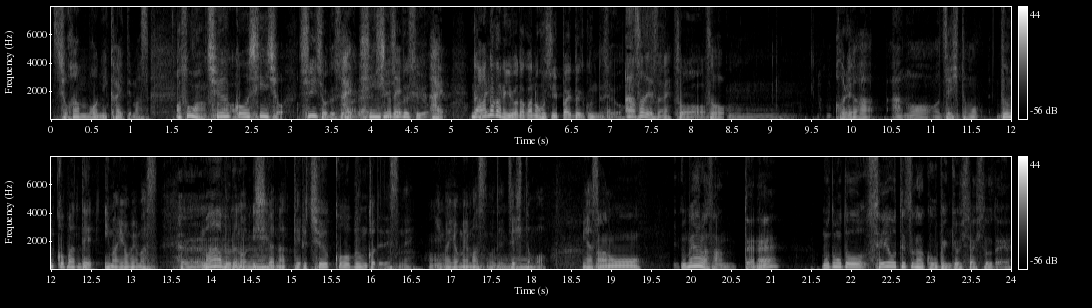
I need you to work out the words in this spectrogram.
初版本に書いてます。あ、そうなんですか？中高新書。新書ですよ、はい、新書ですよ。はい。で、あん中に岩高の星いっぱい出てくるんですよ。あ、そうですね。そう。そう。これはあのぜひとも文庫版で今読めます。マーブルの石が鳴っている中高文庫でですね今読めますのでぜひとも皆さん。あの梅原さんってねもともと西洋哲学を勉強した人で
